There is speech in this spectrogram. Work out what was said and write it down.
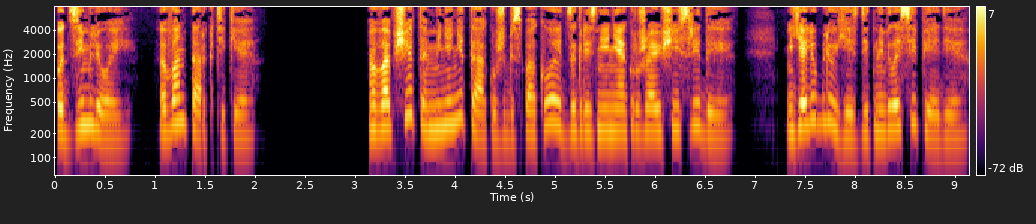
Под землей, в Антарктике. Вообще-то, меня не так уж беспокоит загрязнение окружающей среды. Я люблю ездить на велосипеде.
